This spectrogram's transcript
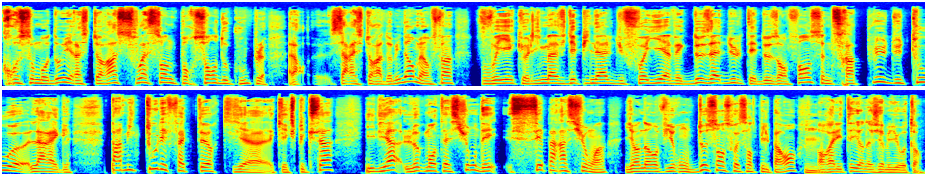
grosso modo, il restera 60% de couples. Alors, euh, ça restera dominant, mais enfin, vous voyez que l'image d'épinal du foyer avec deux adultes et deux enfants, ce ne sera plus du tout euh, la règle. Parmi tous les facteurs qui, qui expliquent ça, il y a l'augmentation des séparations. hein. Il y en a environ 260 000 par an. Hmm. En réalité, il n'y en a jamais eu autant.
